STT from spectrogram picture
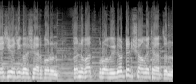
বেশি বেশি করে শেয়ার করুন। ধন্যবাদ পুরো ভিডিওটির সঙ্গে থাকার জন্য।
